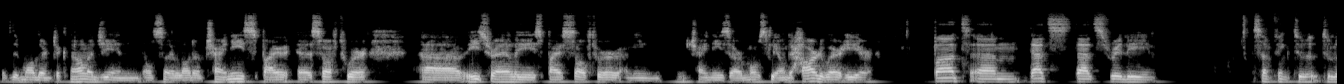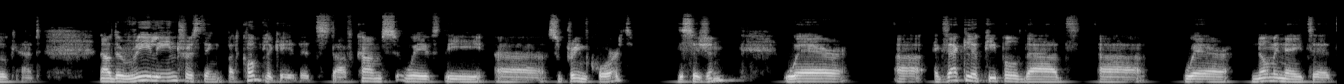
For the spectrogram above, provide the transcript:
with the modern technology and also a lot of Chinese spy uh, software, uh, Israeli spy software. I mean, Chinese are mostly on the hardware here, but um, that's that's really something to, to look at. Now, the really interesting but complicated stuff comes with the uh, Supreme Court decision, where uh, exactly the people that uh, were nominated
